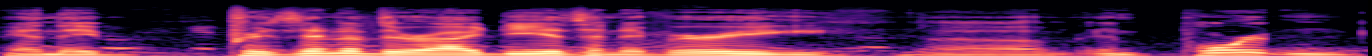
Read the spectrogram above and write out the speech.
and they presented their ideas in a very uh, important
